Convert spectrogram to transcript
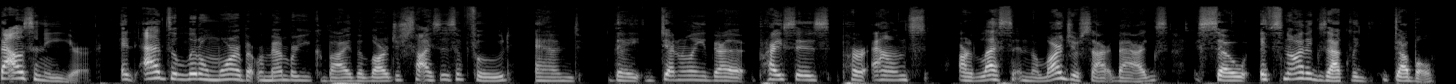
thousand a year. It adds a little more, but remember you could buy the larger sizes of food and they generally the prices per ounce are less in the larger size bags. So it's not exactly double.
